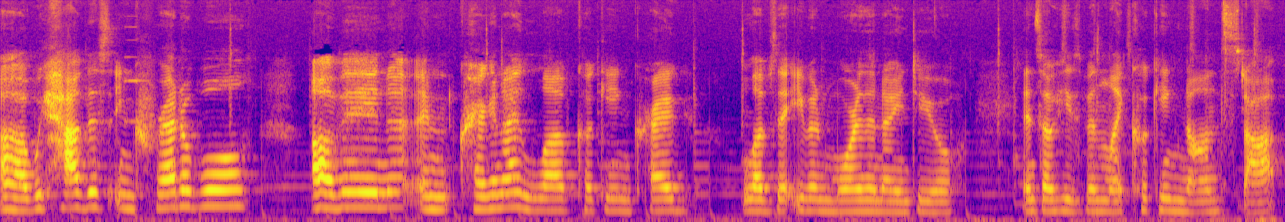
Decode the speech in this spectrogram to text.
Uh, we have this incredible oven and Craig and I love cooking. Craig loves it even more than I do. And so he's been like cooking nonstop.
